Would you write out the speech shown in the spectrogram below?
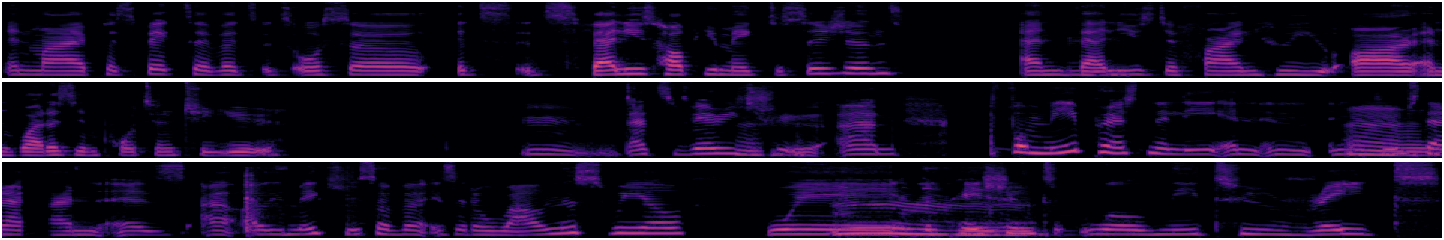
in my perspective it's it's also it's it's values help you make decisions and mm. values define who you are and what is important to you mm, that's very mm-hmm. true um for me personally in in, in mm. groups that i run is I, i'll make use of a is it a wellness wheel where mm. the patient will need to rate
